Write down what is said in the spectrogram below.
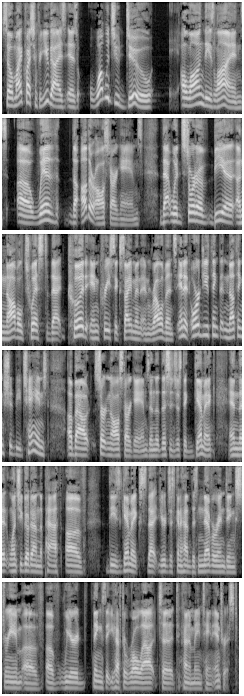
So my question for you guys is what would you do along these lines uh, with the other All Star games that would sort of be a, a, novel twist that could increase excitement and relevance in it? Or do you think that nothing should be changed about certain All Star games and that this is just a gimmick and that once you go down the path of these gimmicks that you're just going to have this never ending stream of, of weird things that you have to roll out to, to kind of maintain interest.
